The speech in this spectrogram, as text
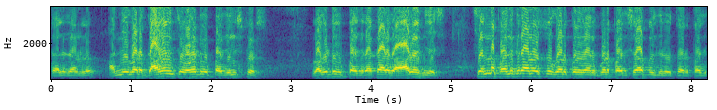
తల్లిదండ్రులు. అన్నీ కూడా గమనించి ఒకటికి పది ఇన్స్టిట్యూట్స్ ఒకటికి పది రకాలుగా ఆలోచన చేసి చిన్న పనికిరాని వస్తువు కొనుక్కునే దానికి కూడా పది షాపులు తిరుగుతారు. పది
